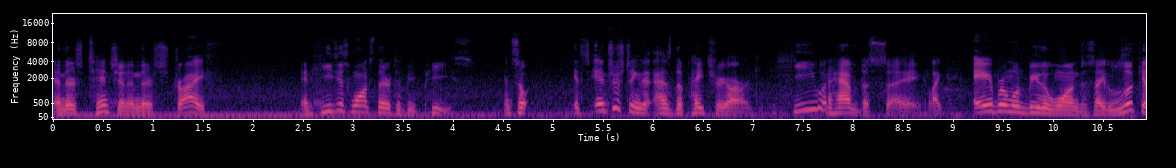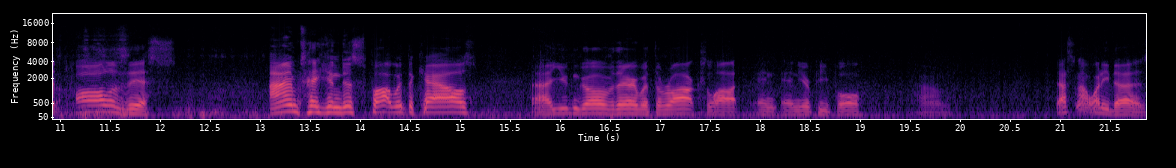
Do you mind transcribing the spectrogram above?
and there's tension and there's strife. And he just wants there to be peace. And so it's interesting that as the patriarch, he would have the say. Like, Abram would be the one to say, Look at all of this. I'm taking this spot with the cows. Uh, you can go over there with the rocks, Lot, and, and your people. Um, that's not what he does.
